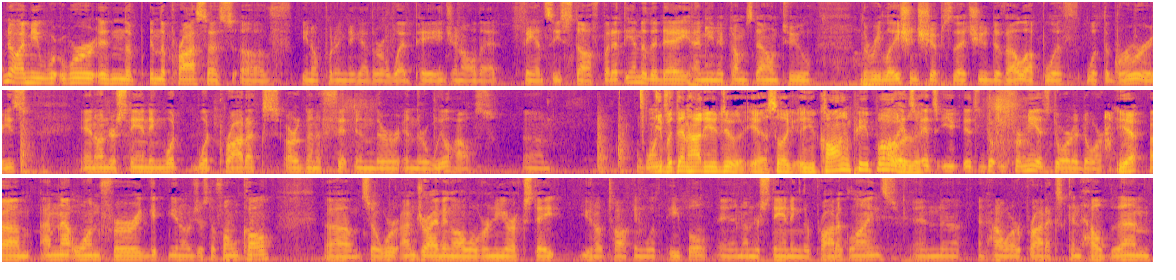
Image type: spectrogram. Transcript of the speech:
No, I mean we're, we're in the in the process of you know putting together a web page and all that fancy stuff. But at the end of the day, I mean it comes down to the relationships that you develop with with the breweries and understanding what what products are going to fit in their in their wheelhouse. Um, Yeah, but then how do you do it? Yeah, so like, are you calling people? Oh, or it's, the- it's it's for me. It's door to door. Yeah. Um, I'm not one for you know just a phone call. Um, so we're I'm driving all over New York State, you know, talking with people and understanding their product lines and uh, and how our products can help them,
